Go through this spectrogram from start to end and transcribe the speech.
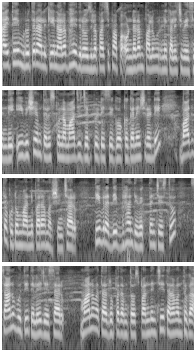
అయితే మృతురాలికి నలభై ఐదు రోజుల పసిపాప ఉండడం పలువురిని కలిచివేసింది. ఈ విషయం తెలుసుకున్న మాజీ జెడ్పీటీసీ గోక గణేష్ రెడ్డి బాధిత కుటుంబాన్ని పరామర్శించారు. తీవ్ర దిగ్భ్రాంతి వ్యక్తం చేస్తూ సానుభూతి తెలియజేశారు. మానవతా దృక్పథంతో స్పందించి తనవంతుగా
